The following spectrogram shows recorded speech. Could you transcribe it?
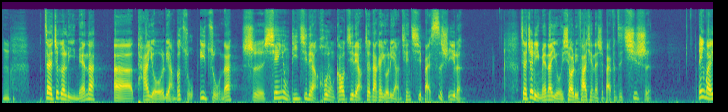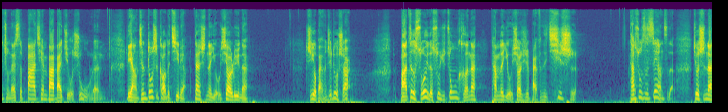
嗯，在这个里面呢，呃，它有两个组，一组呢是先用低剂量，后用高剂量，这大概有两千七百四十一人。在这里面呢，有效率发现呢是百分之七十。另外一组呢是八千八百九十五人，两针都是高的剂量，但是呢，有效率呢只有百分之六十二。把这个所有的数据综合呢，他们的有效率是百分之七十。它数字是这样子的，就是呢，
